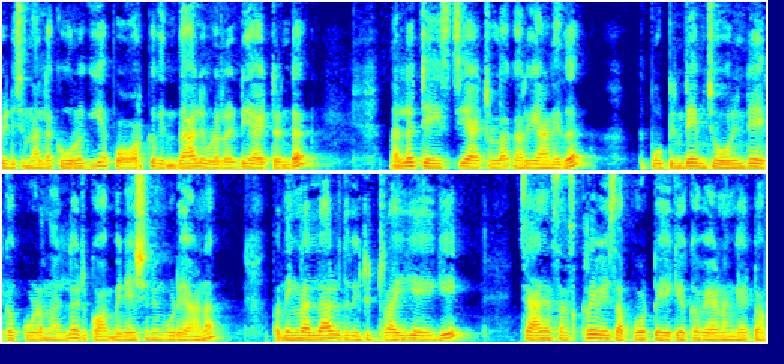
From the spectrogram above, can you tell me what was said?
പിടിച്ച് നല്ല കുറുകിയ പോർക്ക് വിന്താലും ഇവിടെ റെഡി ആയിട്ടുണ്ട്. നല്ല ടേസ്റ്റി ആയിട്ടുള്ള കറിയാണിത്. പുട്ടിന്റെയും ചോറിന്റെയും ഒക്കെ കൂടെ നല്ലൊരു കോമ്പിനേഷനും കൂടെയാണ്. അപ്പം നിങ്ങളെല്ലാവരും ഇത് വീട്ടിൽ ട്രൈ ചെയ്യുകയും ചാനൽ സബ്സ്ക്രൈബ് ചെയ്ത് സപ്പോർട്ട് ചെയ്യുകയൊക്കെ വേണം കേട്ടോ.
